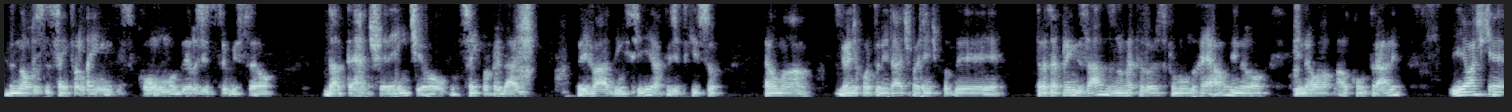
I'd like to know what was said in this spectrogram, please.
de novos Decentralands com modelos de distribuição da terra diferente ou sem propriedade privada em si. Eu acredito que isso é uma grande oportunidade para a gente poder trazer aprendizados no metaverso para o mundo real e não, e não ao contrário. E eu acho que é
